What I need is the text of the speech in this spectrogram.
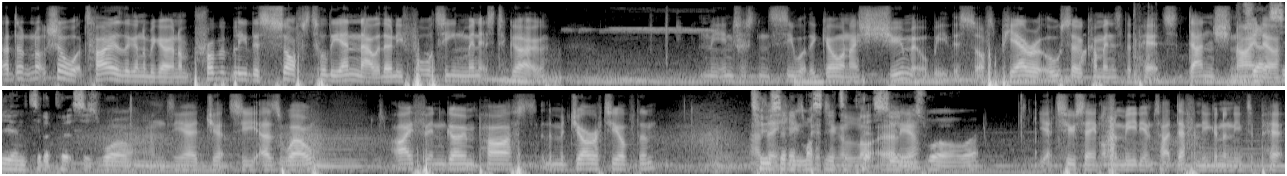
I'm not sure what tyres they're going to be going on. Probably the softs till the end now, with only 14 minutes to go. It'll be interesting to see what they go on. I assume it will be the softs. Piero also come into the pits. Dan Schneider. Jetsy into the pits as well. And yeah, Jetsy as well. Ifin going past the majority of them. Two he's must need to pit soon as well, right? Yeah, Toussaint on the medium side, definitely going to need to pit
